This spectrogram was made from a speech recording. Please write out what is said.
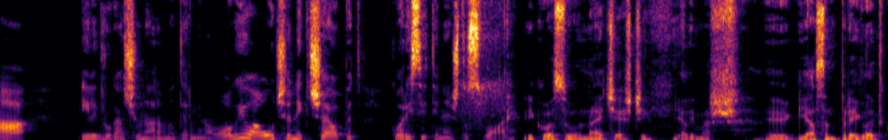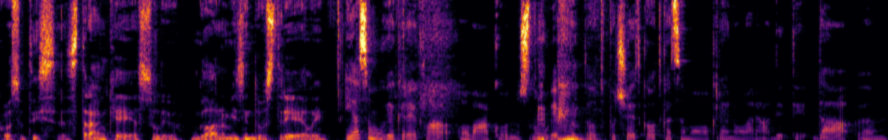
a ili drugačiju naravno terminologiju, a učenik će opet koristiti nešto svoje. I ko su najčešći? Jel imaš e, jasan pregled ko su ti stranke? Jesu li uglavnom iz industrije ili? Ja sam uvijek rekla ovako, odnosno uvijek od, od početka, od kad sam ovo krenula raditi, da em,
